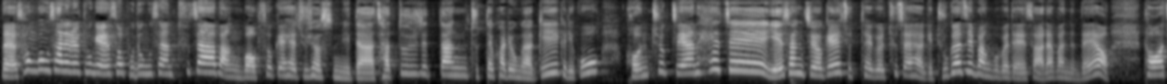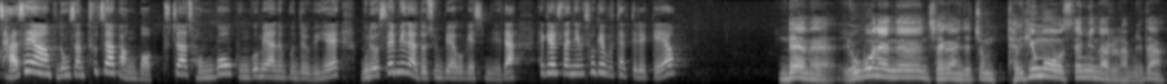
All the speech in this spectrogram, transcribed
네, 성공 사례를 통해서 부동산 투자 방법 소개해 주셨습니다. 자투당 주택 활용하기 그리고 건축 제한 해제 예상 지역에 주택을 투자하기 두 가지 방법에 대해서 알아봤는데요. 더 자세한 부동산 투자 방법, 투자 정보 궁금해하는 분들 위해 무료 세미나도 준비하고 계십니다. 해결사님 소개 부탁드릴게요. 네네. 요번에는 제가 이제 좀 대규모 세미나를 합니다.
